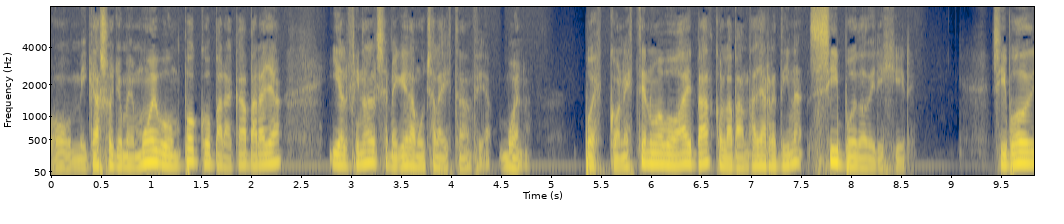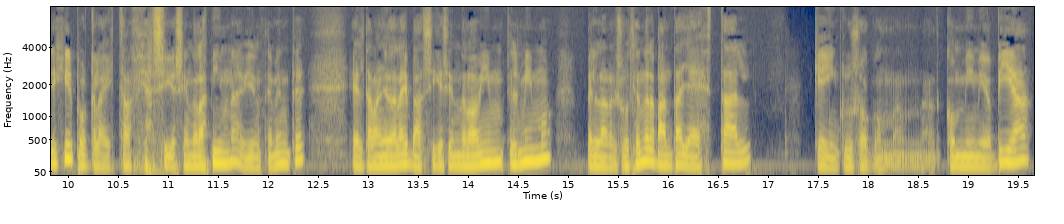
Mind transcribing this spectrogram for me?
o en mi caso yo me muevo un poco para acá, para allá, y al final se me queda mucha la distancia. Bueno, pues con este nuevo iPad, con la pantalla retina, sí puedo dirigir. Sí puedo dirigir porque la distancia sigue siendo la misma, evidentemente, el tamaño del iPad sigue siendo el mismo, pero la resolución de la pantalla es tal que incluso con, con mi miopía,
